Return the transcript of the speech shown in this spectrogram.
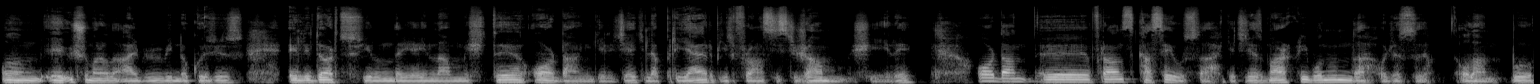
Onun 3 e, numaralı albümü 1954 yılında yayınlanmıştı. Oradan gelecek La Prière bir Francis Jam şiiri. Oradan e, Frans Caseus'a geçeceğiz. Mark Ribon'un da hocası olan bu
